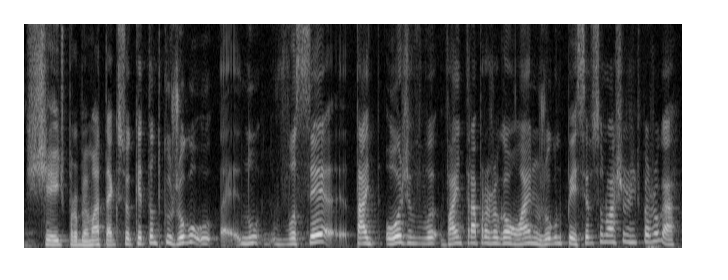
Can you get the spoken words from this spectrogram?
cheio de problema técnico, sei o que, tanto que o jogo. é, no- você tá hoje vai entrar pra jogar online um jogo no PC, você não acha gente pra jogar.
